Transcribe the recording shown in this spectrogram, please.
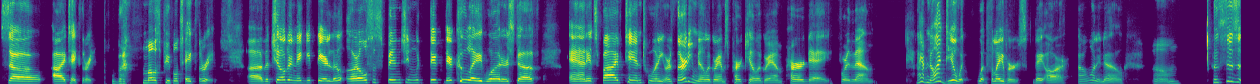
So I take three, but most people take three. Uh, the children, they get their little oral suspension with their, their Kool Aid water stuff. And it's 5, 10, 20, or 30 milligrams per kilogram per day for them. I have no idea what what flavors they are. I want to know. Um, who says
